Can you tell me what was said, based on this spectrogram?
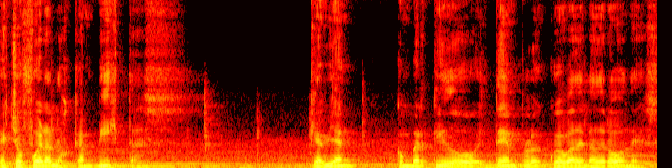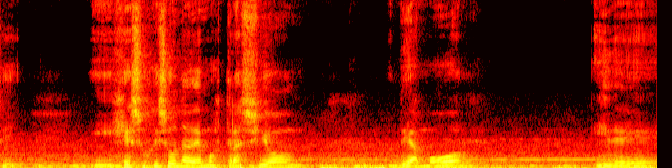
echó fuera a los cambistas que habían convertido el templo en cueva de ladrones. Y, y Jesús hizo una demostración de amor y de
